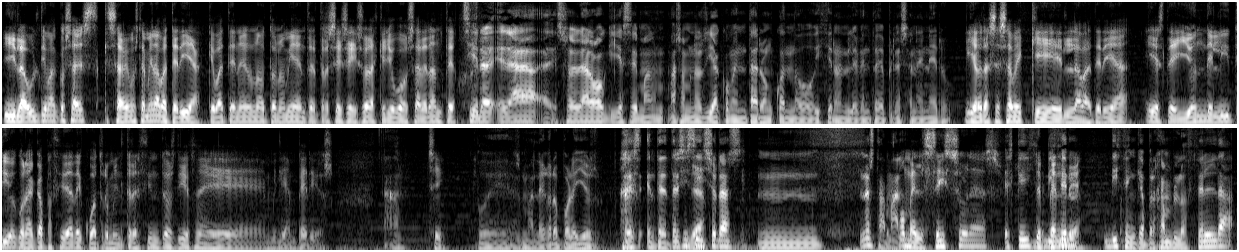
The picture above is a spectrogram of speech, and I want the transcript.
Y la última cosa es que sabemos también la batería, que va a tener una autonomía entre 3 y 6 horas, que yo vos adelante. Sí, era, era- eso era algo que ya más, más o menos ya comentaron cuando hicieron el evento de prensa en enero. Y ahora se sabe que la batería es de ion de litio con una capacidad de 4.310 eh, miliamperios. Ah, Sí. Pues me alegro por ellos. Tres- entre 3 y Ya. 6 horas mm, no está mal. Hombre, el 6 horas es que dicen, depende. dicen que, por ejemplo, Zelda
